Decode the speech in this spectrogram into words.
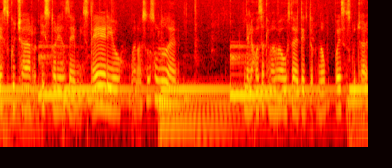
escuchar historias de misterio. Bueno, eso es uno de las cosas que más me gusta de TikTok, ¿no? Puedes escuchar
